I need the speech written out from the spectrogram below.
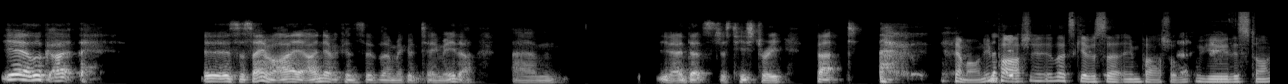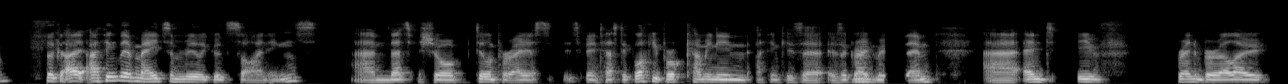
Yeah, look, I, it's the same. I I never considered them a good team either. Um, you know, that's just history. But come on, impartial. let's give us an impartial view this time. Look, I, I think they've made some really good signings. Um, that's for sure. Dylan Pierias is fantastic. Lockie Brook coming in, I think, is a is a great mm. move for them. Uh, and if Brandon Borrello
